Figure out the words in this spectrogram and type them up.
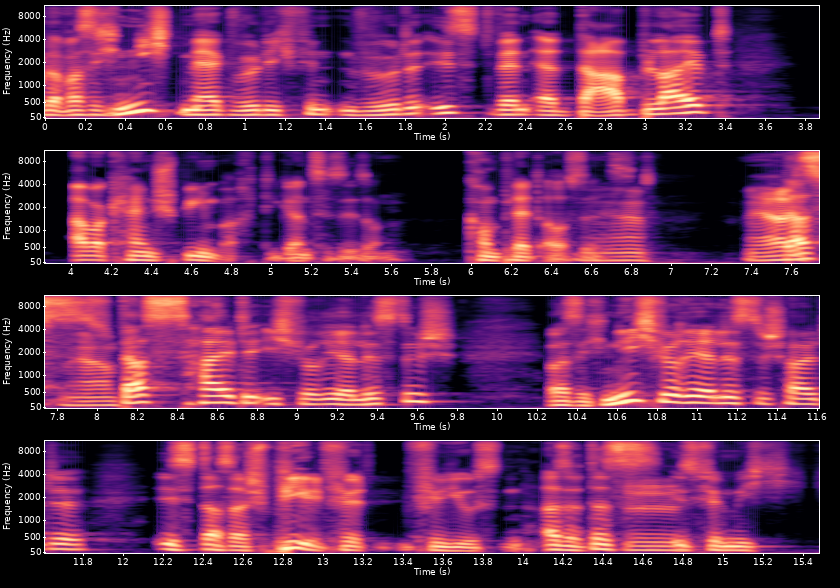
oder was ich nicht merkwürdig finden würde, ist, wenn er da bleibt, aber kein Spiel macht die ganze Saison. Komplett aussetzt. Ja. Ja, Das, ja. das halte ich für realistisch. Was ich nicht für realistisch halte, ist, dass er spielt für, für Houston. Also, das Mhm. ist für mich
